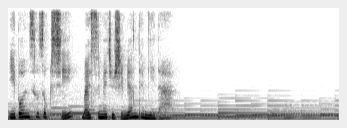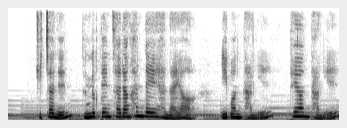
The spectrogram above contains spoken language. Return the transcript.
입원 소속 시 말씀해 주시면 됩니다. 주차는 등록된 차량 한 대에 하나여 입원 당일, 퇴원 당일,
